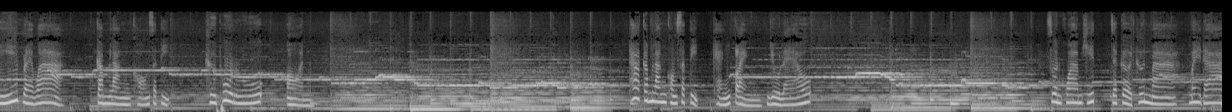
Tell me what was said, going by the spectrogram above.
นี้แปลว่ากำลังของสติ คือผู้รู้อ่อน ถ้ากำลังของสติแข็งแกร่งอยู่แล้ว ส่วนความคิดจะเกิดขึ้นมาไม่ได้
